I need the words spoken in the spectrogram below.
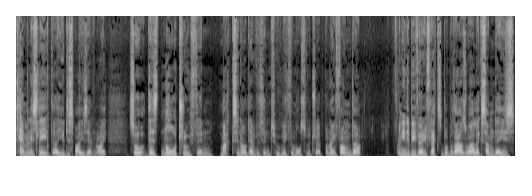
10 minutes later, you despise it, right? So there's no truth in maxing out everything to make the most of a trip. And I found that I need to be very flexible with that as well. Like some days,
